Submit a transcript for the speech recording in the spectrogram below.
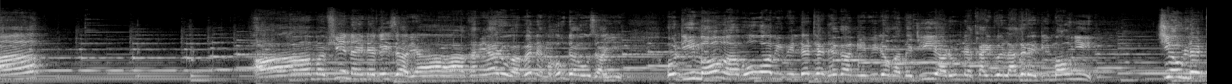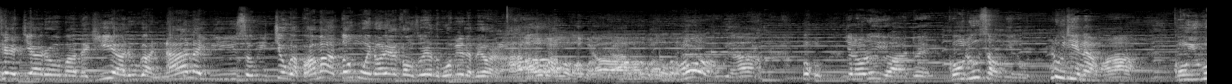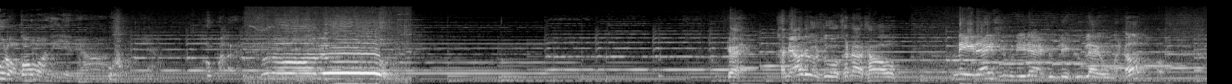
ဟာမဖြစ်နိုင်တဲ့ကိစ္စဗျာခင်ဗျားတို့ကဘယ်နဲ့မဟုတ်တဲ့ဥစ္စာကြီးဟိုဒီမောင်းကဘိုးဘွားပြီးပြီးလက်ထက်ထက်ကနေပြီးတော့ကတကြီးယာတို့နဲ့ကြိုက်ွယ်လာခဲ့တဲ့ဒီမောင်းကြီး ကျုပ်လက်ထက်ကြတော့မှတကြီးယာတို့ကနားလိုက်ပြီးဆိုပြီးကျုပ်ကဘာမှအသုံးဝင်တော့တဲ့အကောင်ဆိုတဲ့သဘောမျိုးနဲ့ပြောရတာဟုတ်ပါဘူးဟုတ်ပါဘူးဗျာဟုတ်ပါဘူးဟုတ်ပါဘူးဗျာဟုတ်ကျွန်တော်တို့ရွာအတွက်ဂုံတူးဆောင်နေလို့လှူကျင်တာပါဂုံယူဖို့တော့ကောင်းပါသေးရဲ့ဗျာဟုတ်ပါဘူးကျွန်တော်ပြောကဲခင်ဗျားတို့လူခဏထားအောင်နေတိုင်းလူနေတိုင်းလူလေးလူလိုက်အောင်မယ်နော်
